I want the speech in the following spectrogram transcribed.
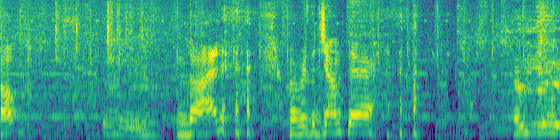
Oh. Bud, where was the jump there?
